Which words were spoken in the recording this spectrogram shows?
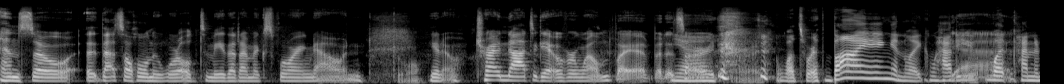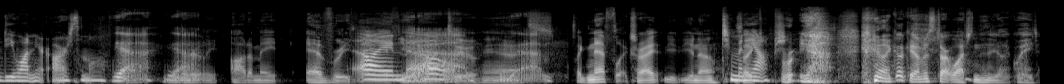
and so uh, that's a whole new world to me that i'm exploring now and you know try not to get overwhelmed by it but it's Yeah. hard what's worth buying and like how do Yeah. you what kind of do you want in your arsenal yeah yeah Literally automate everything. I if you know. to. Yeah. It's, it's like Netflix, right? You, you know, Too It's many like- options. Yeah. You're like, okay, I'm gonna start watching this. You're like, wait,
